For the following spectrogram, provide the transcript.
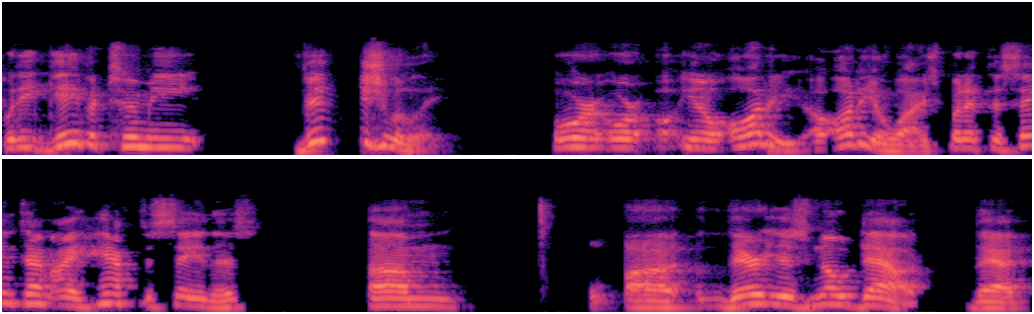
but he gave it to me visually or or you know audio audio wise but at the same time i have to say this um, uh, there is no doubt that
